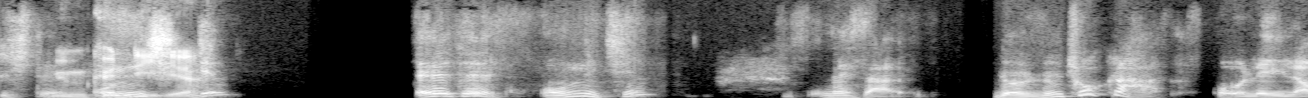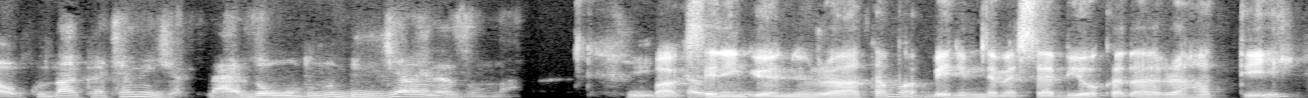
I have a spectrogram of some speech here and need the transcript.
İşte Mümkün onun değil ya. için- Evet evet. Onun için mesela gönlüm çok rahat. O Leyla okuldan kaçamayacak. Nerede olduğunu bileceğim en azından. Bak tabii senin ki- gönlün rahat ama benim de mesela bir o kadar rahat değil.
